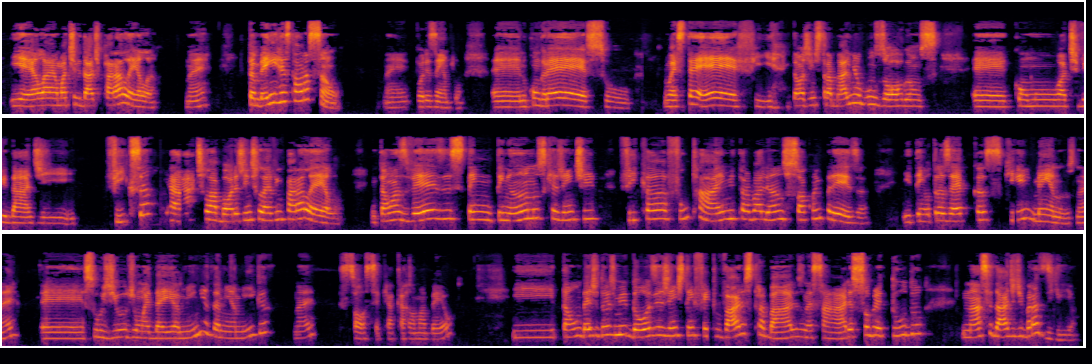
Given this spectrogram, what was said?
e ela é uma atividade paralela, né? Também em restauração, né? Por exemplo, é, no Congresso, no STF. Então, a gente trabalha em alguns órgãos é, como atividade fixa, e a arte labora a gente leva em paralelo. Então, às vezes, tem, tem anos que a gente fica full time trabalhando só com a empresa. E tem outras épocas que menos, né? É, surgiu de uma ideia minha, da minha amiga, né? Sócia, que é a Carla Mabel. E, então, desde 2012, a gente tem feito vários trabalhos nessa área, sobretudo na cidade de Brasília.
